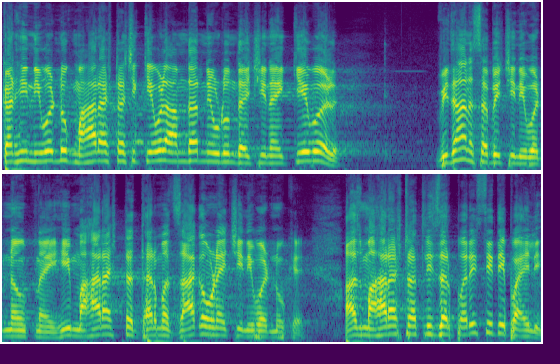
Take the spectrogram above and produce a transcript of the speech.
कारण ही निवडणूक महाराष्ट्राची केवळ आमदार निवडून द्यायची नाही केवळ विधानसभेची निवडणूक नाही ही महाराष्ट्र धर्म जागवण्याची निवडणूक आहे. आज महाराष्ट्रातली जर परिस्थिती पाहिली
